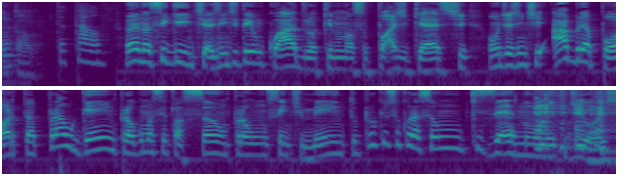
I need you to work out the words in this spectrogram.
Total. Total. Ana, seguinte, a gente tem um quadro aqui no nosso podcast onde a gente abre a porta para alguém, para alguma situação, para um sentimento, para o que o seu coração quiser no momento de hoje.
